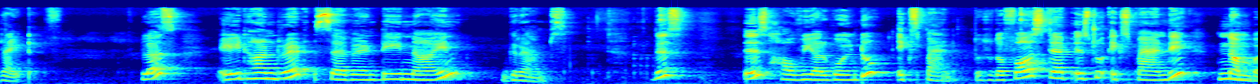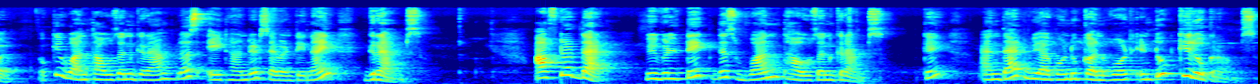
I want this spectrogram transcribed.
write plus 879 grams. This is how we are going to expand. So the first step is to expand the number. Okay 1000 gram plus 879 grams. After that we will take this 1000 grams okay? And that we are going to convert into kilograms.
